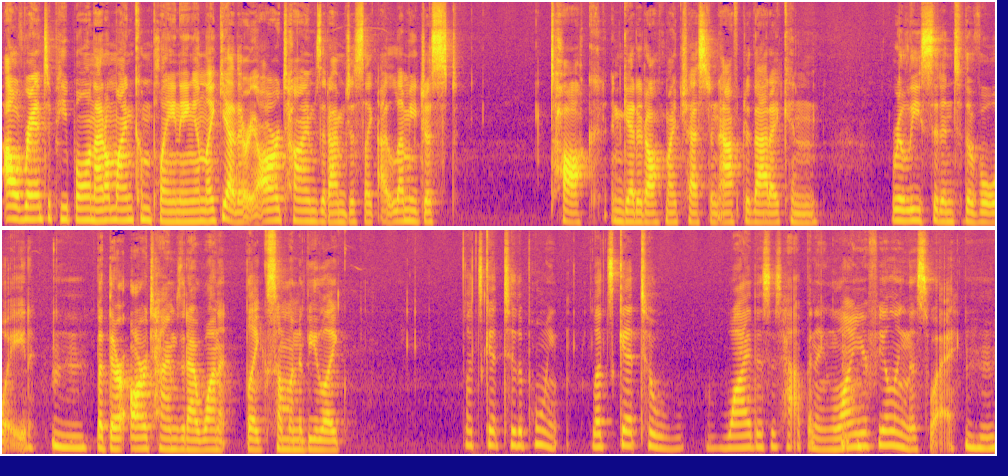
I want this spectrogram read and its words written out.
I'll rant to people and I don't mind complaining. And like, yeah, there are times that I'm just like, I, let me just talk and get it off my chest, and after that, I can release it into the void. Mm-hmm. But there are times that I want like someone to be like, let's get to the point. Let's get to why this is happening, why you're feeling this way. Mm-hmm.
